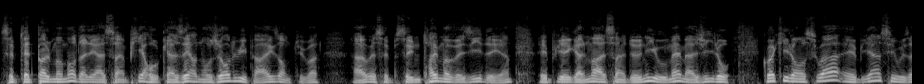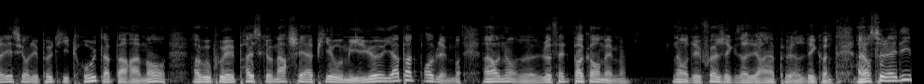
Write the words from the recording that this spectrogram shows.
c'est peut-être pas le moment d'aller à Saint-Pierre aux casernes aujourd'hui, par exemple, tu vois. Ah ouais, c'est une très mauvaise idée. Hein. Et puis également à Saint-Denis ou même à Gillot. Quoi qu'il en soit, eh bien, si vous allez sur les petites routes, apparemment, ah, vous pouvez presque marcher à pied au milieu, il n'y a pas de problème. Alors non, euh, le faites pas quand même. Hein. Non, des fois j'exagère un peu, hein, je déconne. Alors cela dit,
